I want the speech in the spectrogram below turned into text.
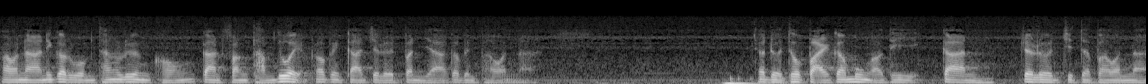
ภาวนานี้ก็รวมทั้งเรื่องของการฟังธรรมด้วย เพราะเป็นการเจริญปัญญาก็เป็นภาวนาถ้าโดยทั่วไปก็มุ่งเอาที่การเจริญจิตภาวนา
